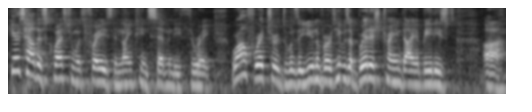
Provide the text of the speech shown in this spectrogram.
here's how this question was phrased in 1973. Ralph Richards was a university, he was a British trained diabetes uh,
